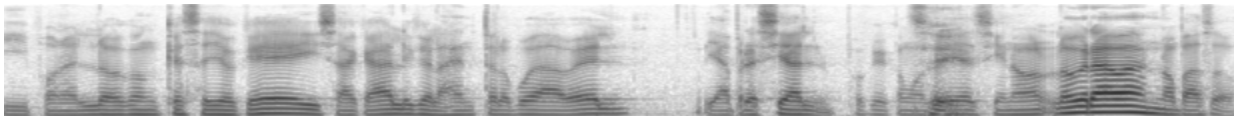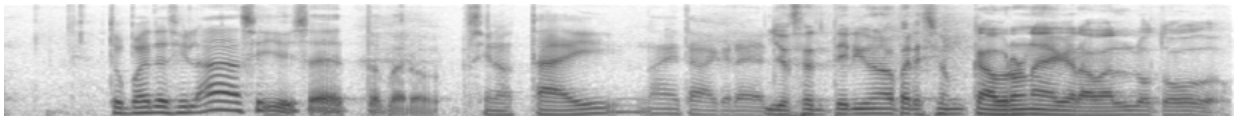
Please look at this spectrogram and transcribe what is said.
y ponerlo con qué sé yo qué y sacarlo y que la gente lo pueda ver y apreciar. Porque como Sí. te dije, si no lo grabas, no pasó. Tú puedes decir, ah, sí, yo hice esto, pero si no está ahí, nadie te va a creer. yo sentiría una presión cabrona de grabarlo todo.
